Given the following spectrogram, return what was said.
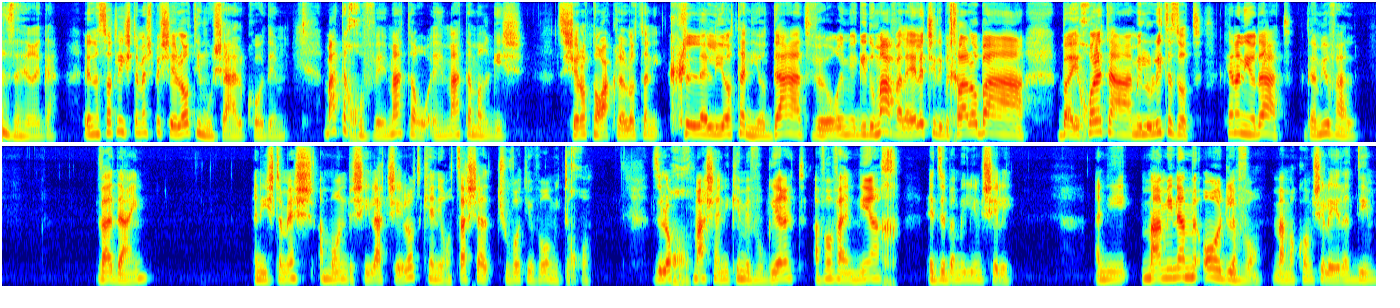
מזהה רגע? לנסות להשתמש בשאלות אם הוא שאל קודם. מה אתה חווה, מה אתה רואה, מה אתה מרגיש? זה שאלות נורא כללות, אני, כלליות אני יודעת, והורים יגידו מה, אבל הילד שלי בכלל לא ב, ביכולת המילולית הזאת. כן, אני יודעת, גם יובל. ועדיין, אני אשתמש המון בשאלת שאלות, כי אני רוצה שהתשובות יבואו מתוכו. זה לא חוכמה שאני כמבוגרת אבוא ואניח את זה במילים שלי. אני מאמינה מאוד לבוא מהמקום של הילדים,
